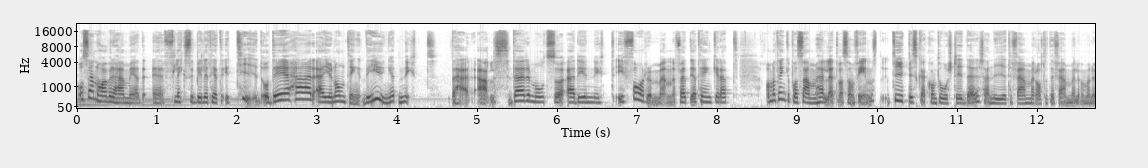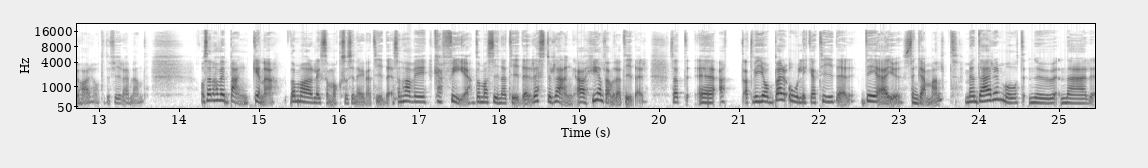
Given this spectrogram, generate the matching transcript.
Och sen har vi det här med eh, flexibilitet i tid och det här är ju någonting, det är ju inget nytt det här alls. Däremot så är det ju nytt i formen, för att jag tänker att om man tänker på samhället, vad som finns, typiska kontorstider, så här 9 till 5 eller 8 till 5 eller vad man nu har, 8 till 4 ibland. Och sen har vi bankerna, de har liksom också sina egna tider. Sen har vi café, de har sina tider. Restaurang, ja, helt andra tider. Så att, eh, att, att vi jobbar olika tider, det är ju sen gammalt. Men däremot nu när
